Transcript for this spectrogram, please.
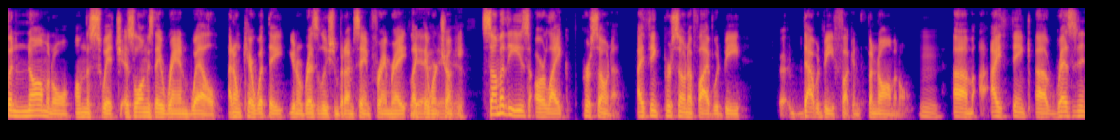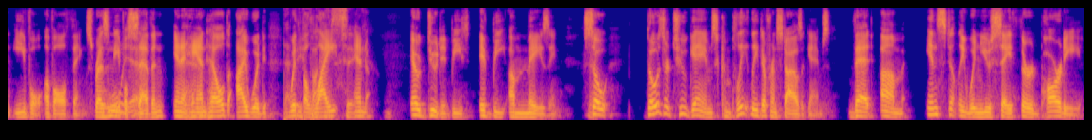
phenomenal on the Switch as long as they ran well. I don't care what they, you know, resolution, but I'm saying frame rate, like Yeah, they weren't yeah, chunky. yeah. Some of these are like Persona. I think Persona 5 would be. uh, That would be fucking phenomenal. Mm. Um, I think uh, Resident Evil of all things, Resident Ooh, Evil. Seven in a handheld, I would That'd with the light sick. and oh, dude, it'd be it'd be amazing. So those are two games, completely different styles of games that um instantly when you say third party,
